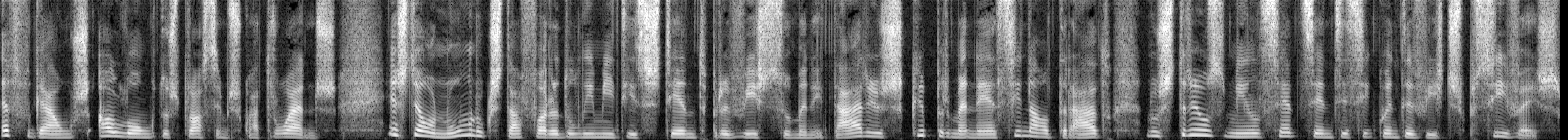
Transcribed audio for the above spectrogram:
afegãos ao longo dos próximos quatro anos. Este é um número que está fora do limite existente para vistos humanitários, que permanece inalterado nos 13.750 vistos possíveis.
